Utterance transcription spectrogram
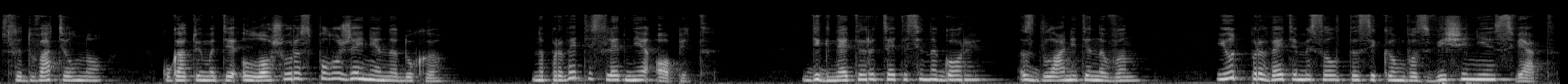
Следователно, когато имате лошо разположение на духа, направете следния опит. Дигнете ръцете си нагоре, с дланите навън и отправете мисълта си към възвишения свят.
